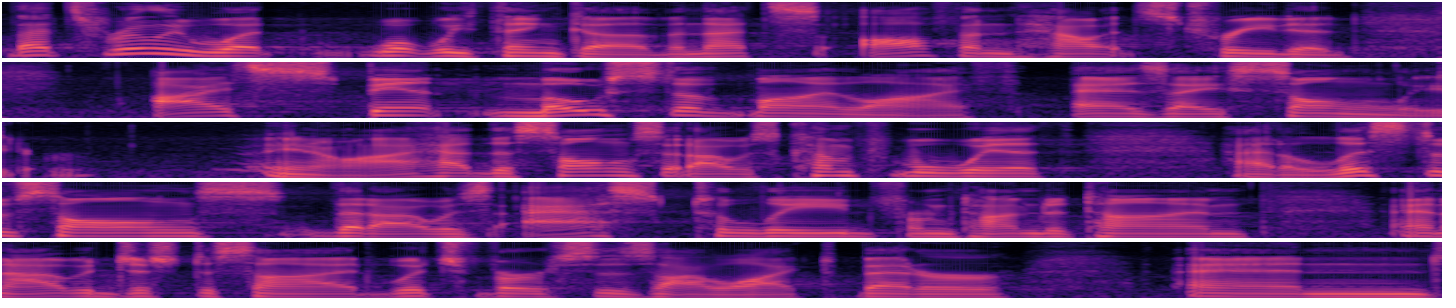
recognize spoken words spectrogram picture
that's really what, what we think of, and that's often how it's treated. I spent most of my life as a song leader. You know, I had the songs that I was comfortable with. I had a list of songs that I was asked to lead from time to time, and I would just decide which verses I liked better and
